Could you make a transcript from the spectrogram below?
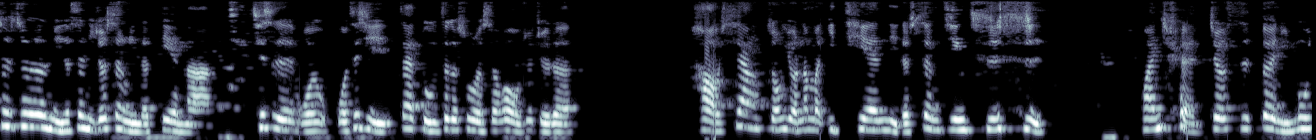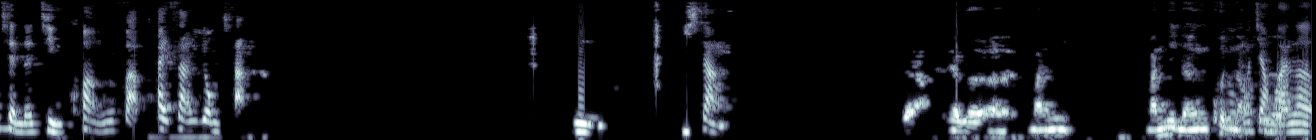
这这你的身体就剩你的电呐、啊。”其实我我自己在读这个书的时候，我就觉得，好像总有那么一天，你的圣经知识完全就是对你目前的境况无法派上用场。嗯，以上。对啊，那个蛮蛮令人困扰、哦。我讲完了。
